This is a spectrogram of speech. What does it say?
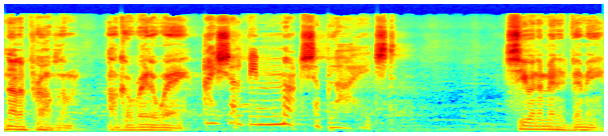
Not a problem. I'll go right away. I shall be much obliged. See you in a minute, Vimme.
